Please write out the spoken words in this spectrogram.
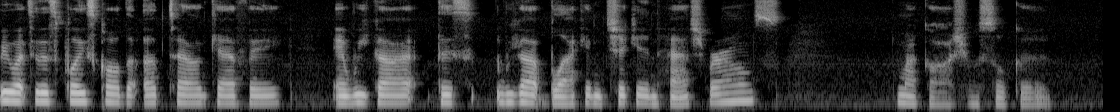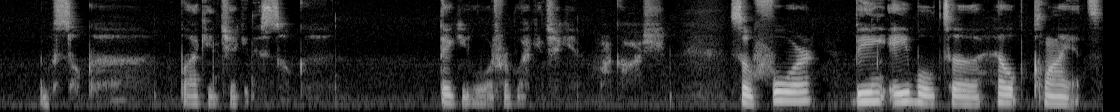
we went to this place called the Uptown Cafe, and we got this. We got blackened chicken hash browns. My gosh, it was so good. It was so good. Blackened chicken is so good. Thank you, Lord, for blackened chicken. My gosh. So four, being able to help clients.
